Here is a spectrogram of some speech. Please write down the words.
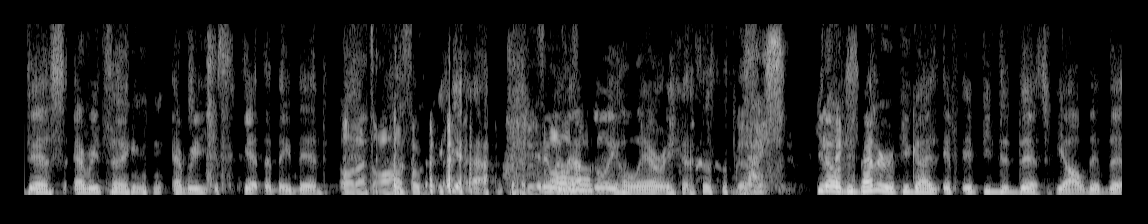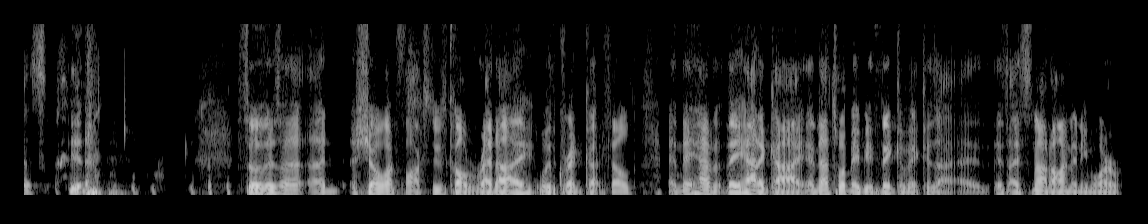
diss everything, every skit that they did. Oh, that's awesome. yeah, That and is it was absolutely hilarious. Yeah. Nice. you know, it'd be better if you guys if if you did this, if y'all did this. Yeah. so there's a, a, a show on Fox News called Red Eye with Greg Gutfeld, and they have they had a guy, and that's what made me think of it because I it's, it's not on anymore,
